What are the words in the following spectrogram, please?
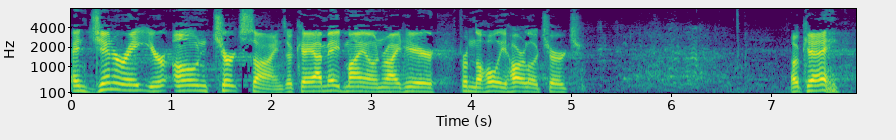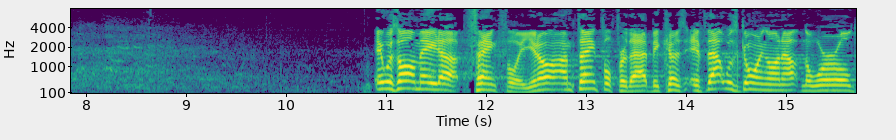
and generate your own church signs. Okay, I made my own right here from the Holy Harlow Church. Okay? It was all made up, thankfully. You know, I'm thankful for that because if that was going on out in the world,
